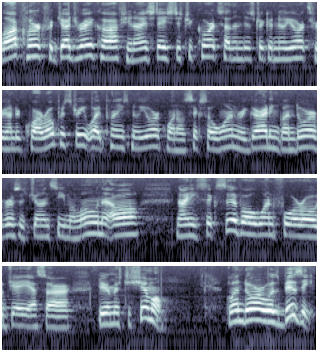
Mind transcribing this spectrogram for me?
law clerk for Judge Rakoff, United States District Court, Southern District of New York, 300 Quarropas Street, White Plains, New York, 10601, regarding Glendora versus John C. Malone et al., 96 Civ 0140 JSR. Dear Mr. Schimmel, Glendora was busy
